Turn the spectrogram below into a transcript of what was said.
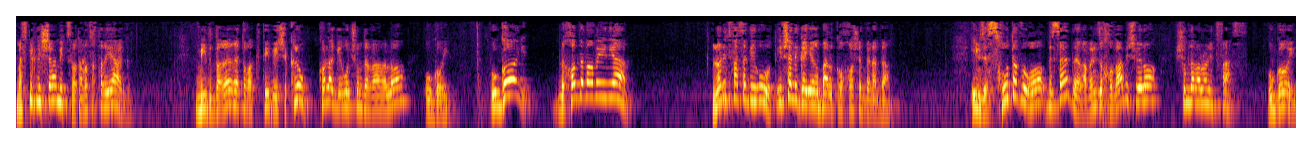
מספיק לי שבע מצוות, אני לא צריך תרי"ג. מתברר רטרואקטיבי שכלום, כל הגירות שום דבר לא, הוא גוי. הוא גוי, לכל דבר ועניין. לא נתפס הגירות, אי אפשר לגייר בעל כוחו של בן אדם. אם זה זכות עבורו, בסדר, אבל אם זה חובה בשבילו, שום דבר לא נתפס. הוא גוי.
